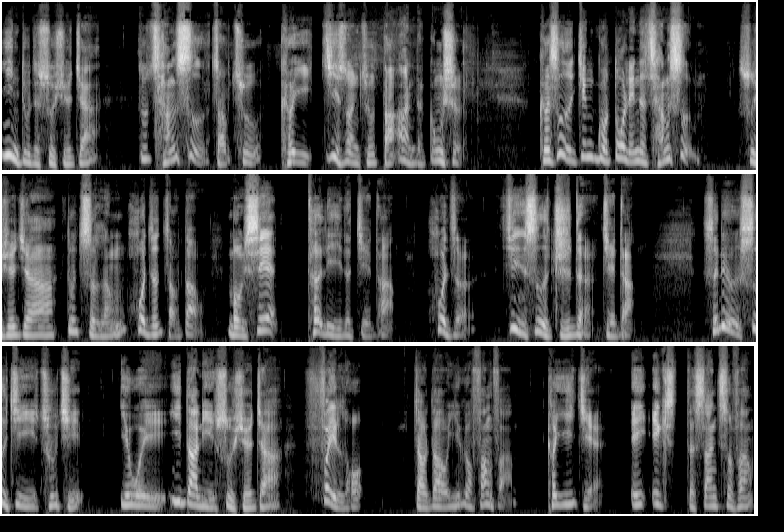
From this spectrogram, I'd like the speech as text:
印度的数学家都尝试找出可以计算出答案的公式，可是经过多年的尝试，数学家都只能或者找到某些特例的解答，或者。近似值的解答。十六世纪初期，一位意大利数学家费罗找到一个方法，可以解 ax 的三次方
